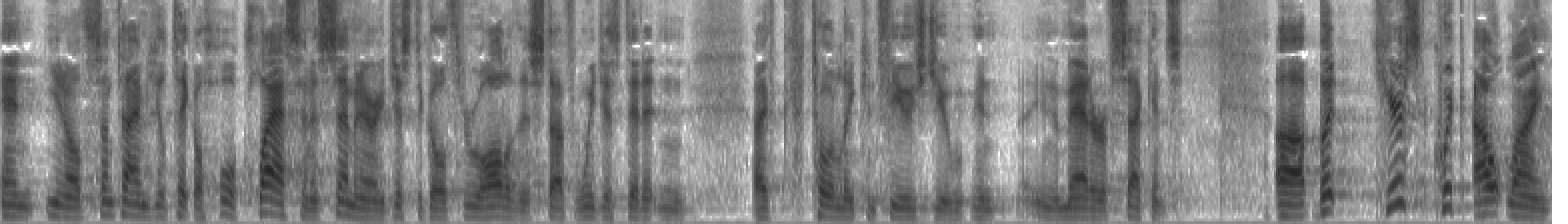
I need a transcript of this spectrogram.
And, you know, sometimes you'll take a whole class in a seminary just to go through all of this stuff, and we just did it, and I've totally confused you in, in a matter of seconds. Uh, but here's a quick outline.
